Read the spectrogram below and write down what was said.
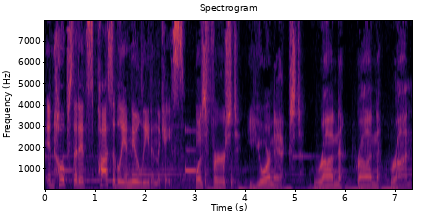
in hopes that it's possibly a new lead in the case. Was first, you're next. Run, run, run.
